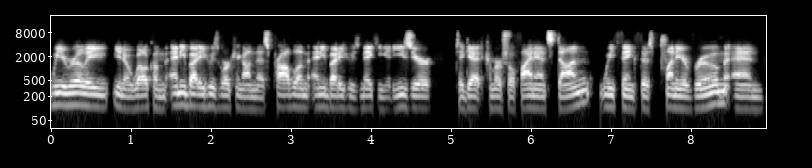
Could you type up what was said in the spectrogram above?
We really, you know, welcome anybody who's working on this problem, anybody who's making it easier to get commercial finance done. We think there's plenty of room and,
